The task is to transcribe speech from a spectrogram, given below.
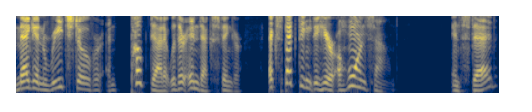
Megan reached over and poked at it with her index finger, expecting to hear a horn sound. Instead,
